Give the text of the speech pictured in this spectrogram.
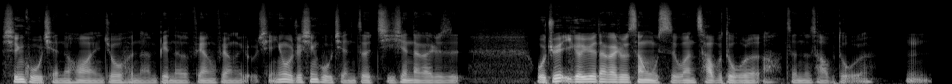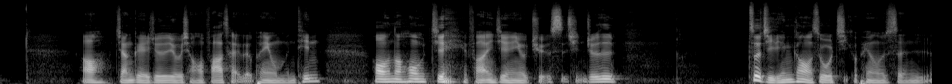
辛苦钱的话，你就很难变得非常非常有钱，因为我觉得辛苦钱的极限大概就是，我觉得一个月大概就是三五十万，差不多了啊，真的差不多了。嗯，好，讲给就是有想要发财的朋友们听哦。然后今天也发现一件很有趣的事情，就是这几天刚好是我几个朋友的生日，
